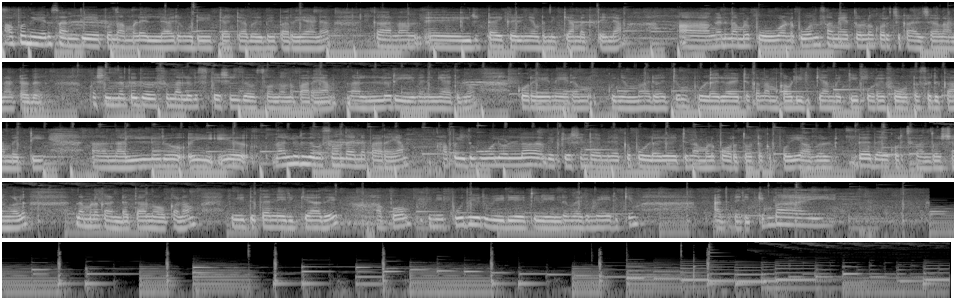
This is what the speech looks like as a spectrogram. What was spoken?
അപ്പോൾ നേരെ സന്ധ്യയായപ്പോൾ നമ്മളെല്ലാവരും കൂടി ടാറ്റ ബൈ ബൈ പറയാണ്. കാരണം ഇരുട്ടായി കഴിഞ്ഞ് അവിടെ നിൽക്കാൻ പറ്റത്തില്ല. അങ്ങനെ നമ്മൾ പോവാണ്. പോകുന്ന സമയത്തുള്ള കുറച്ച് കാഴ്ചകളാണ് കേട്ടോ ഇത്. പക്ഷേ ഇന്നത്തെ ദിവസം നല്ലൊരു സ്പെഷ്യൽ ദിവസം എന്നാണ് പറയാം. നല്ലൊരു ഈവനിങ് ആയിരുന്നു. കുറേ നേരം കുഞ്ഞന്മാരുമായിട്ടും പിള്ളേരുമായിട്ടൊക്കെ നമുക്ക് അവിടെ ഇരിക്കാൻ പറ്റി കുറേ ഫോട്ടോസ് എടുക്കാൻ പറ്റി. നല്ലൊരു നല്ലൊരു ദിവസം തന്നെ പറയാം. അപ്പോൾ ഇതുപോലുള്ള വെക്കേഷൻ ടൈമിലൊക്കെ പിള്ളേരുമായിട്ട് നമ്മൾ പുറത്തോട്ടൊക്കെ പോയി അവരുടേതായ കുറച്ച് സന്തോഷങ്ങൾ നമ്മൾ കണ്ടെത്താൻ നോക്കണം. വീട്ടിൽ തന്നെ ഇരിക്കാതെ. അപ്പോൾ ഇനി പുതിയൊരു വീഡിയോ ആയിട്ട് വീണ്ടും വരുന്നതായിരിക്കും. അതുവരയ്ക്കും ബൈ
